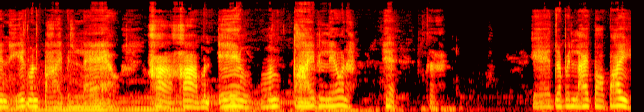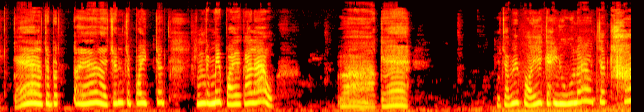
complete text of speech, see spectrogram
เลนเฮดมันตายไปแล้วข้าข้ามันเอง มันตายไปแล้วนะเฮ้แกจะเป็นลายต่อไป แกจะไปแต่ฉันจะไปจะฉันจะไม่ปล่อยแกแล้ว ว่าแกฉันจะไม่ปล่อยให้แกอยู่แล้ว จะฆ่า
